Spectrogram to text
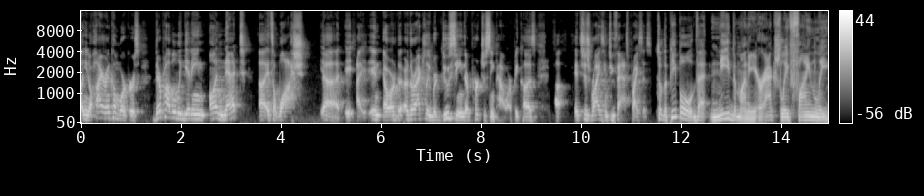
you know higher income workers they're probably getting on net uh, it's a wash uh, in, or, they're actually reducing their purchasing power because uh, it's just rising too fast prices. So the people that need the money are actually finally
